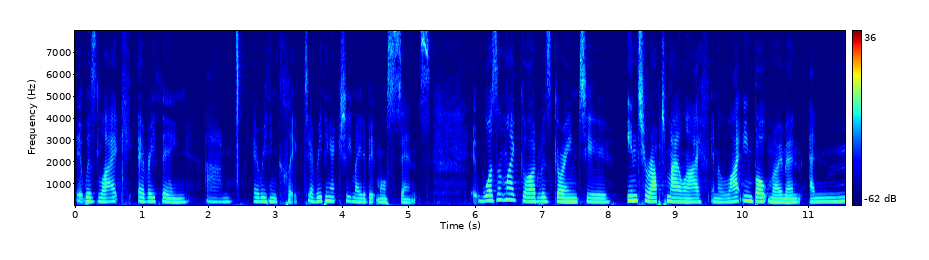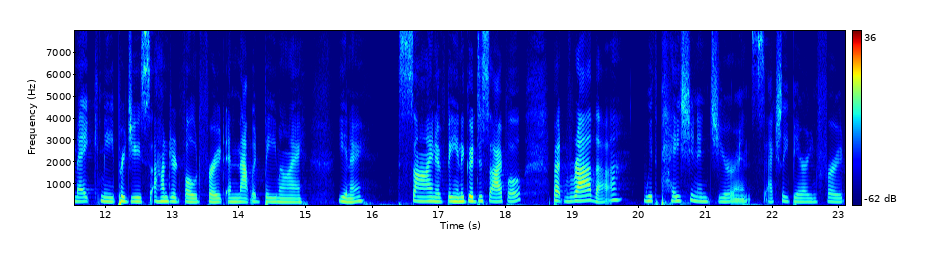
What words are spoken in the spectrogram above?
it was like everything um, everything clicked. Everything actually made a bit more sense. It wasn't like God was going to interrupt my life in a lightning bolt moment and make me produce a hundredfold fruit, and that would be my, you know, sign of being a good disciple, but rather with patient endurance, actually bearing fruit.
